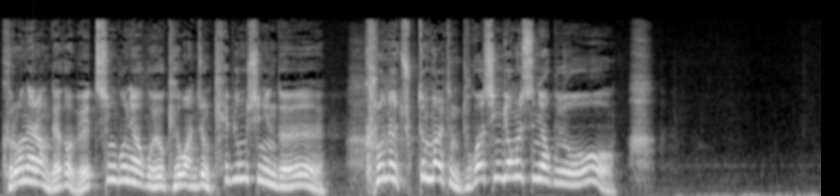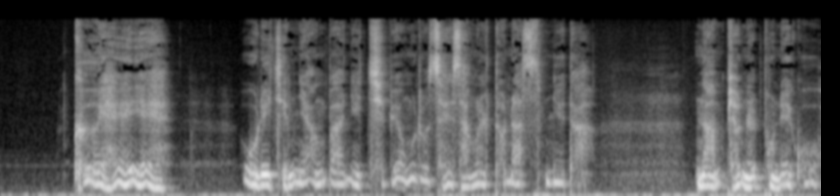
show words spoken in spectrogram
그런 애랑 내가 왜 친구냐고요. 걔 완전 캐병신인데. 그런 애 죽든 말든 누가 신경을 쓰냐고요. 그 해에 우리 집 양반이 지병으로 세상을 떠났습니다. 남편을 보내고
